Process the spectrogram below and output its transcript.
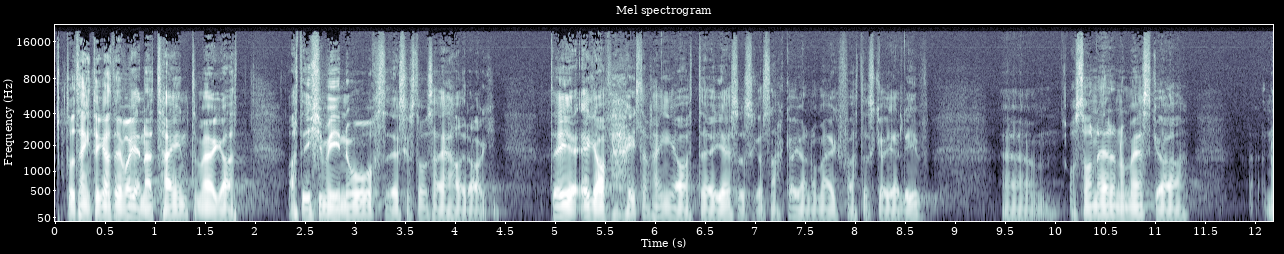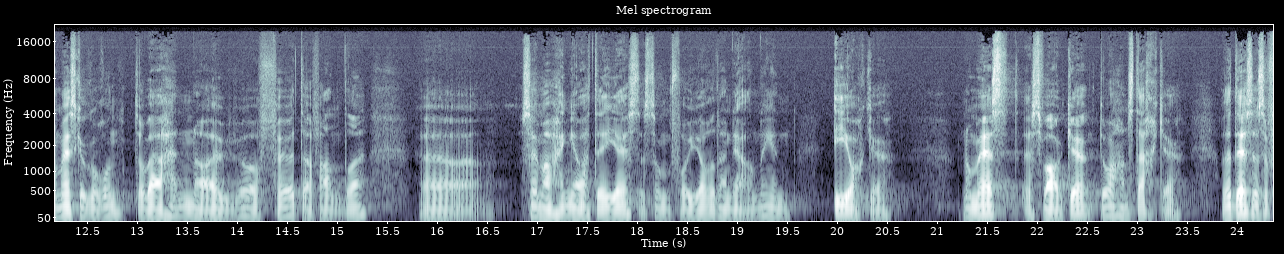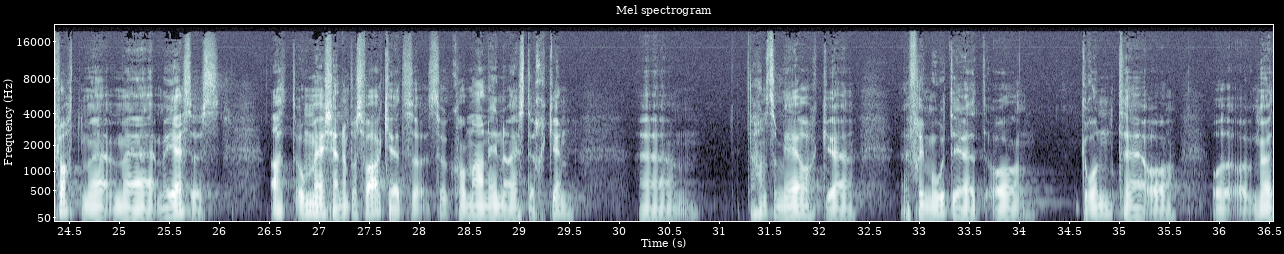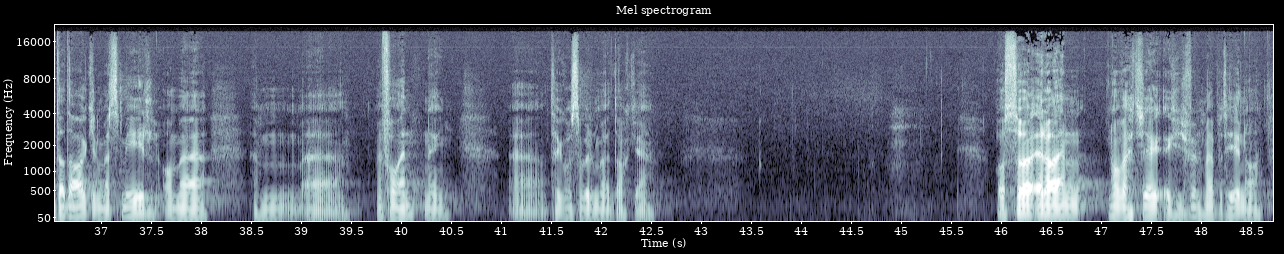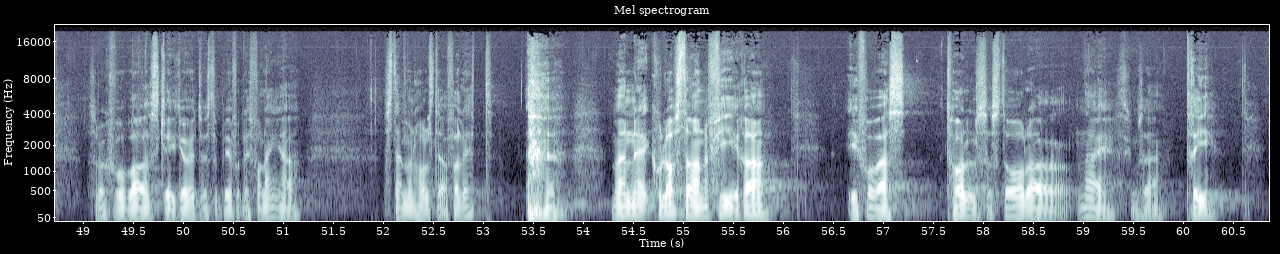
da tenkte jeg at det var gjerne et tegn til meg at, at det ikke er mine ord jeg skal stå og si her i dag. Det, jeg er helt avhengig av at Jesus skal snakke gjennom meg for at det skal gi liv. Um, og sånn er det når vi, skal, når vi skal gå rundt og være hender, øyne og føtter for andre. Uh, så er vi avhengig av at det er Jesus som får gjøre den gjerningen i oss. Når vi er svake, da er han sterk. Og Det er det som er så flott med, med, med Jesus. At om vi kjenner på svakhet, så, så, kommer han inn og er styrken. Um, det er han som gir oss uh, frimodighet og grunn til å, å, å møte dagen med smil og med Mm, eh, med forventning eh, til hvordan vi vil møte dere. Og så er det en Nå vet jeg, jeg har ikke fulgt med på tida nå, så dere får bare skrike ut hvis det blir litt for lenge her. Stemmen holdt iallfall litt. Men Kolosserne 4, ifra vers 12, så står det Nei, skal vi se 3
